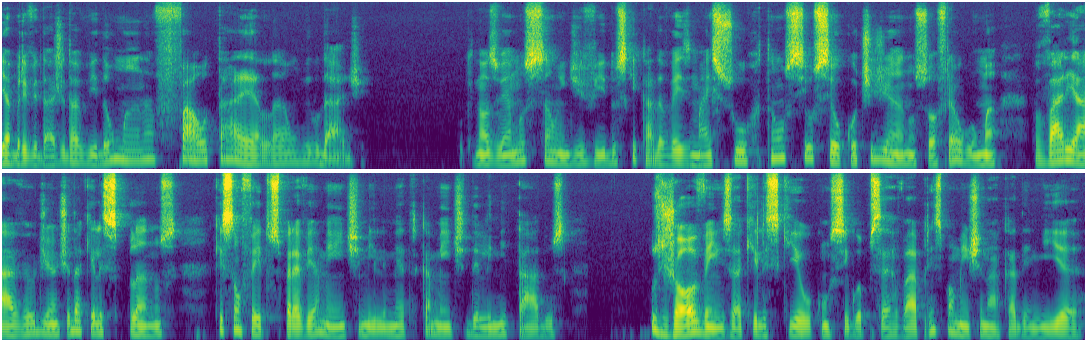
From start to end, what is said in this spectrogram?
e a brevidade da vida humana, falta a ela humildade. O que nós vemos são indivíduos que cada vez mais surtam se o seu cotidiano sofre alguma variável diante daqueles planos que são feitos previamente, milimetricamente delimitados. Os jovens, aqueles que eu consigo observar, principalmente na academia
